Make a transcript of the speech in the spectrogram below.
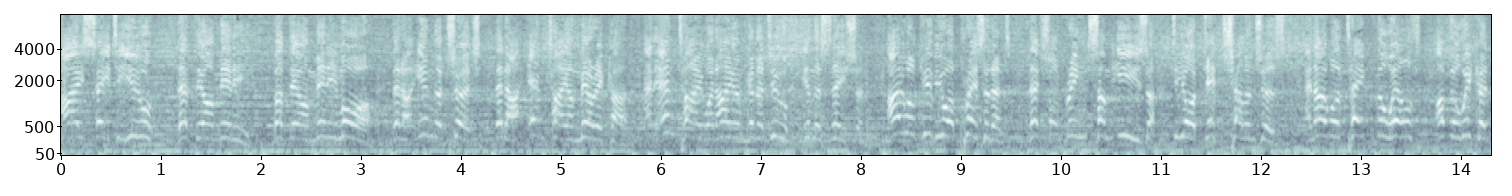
I say to you that there are many, but there are many more that are in the church that are anti America and anti what I am going to do in this nation. I will give you a president that shall bring some ease to your debt challenges, and I will take the wealth of the wicked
